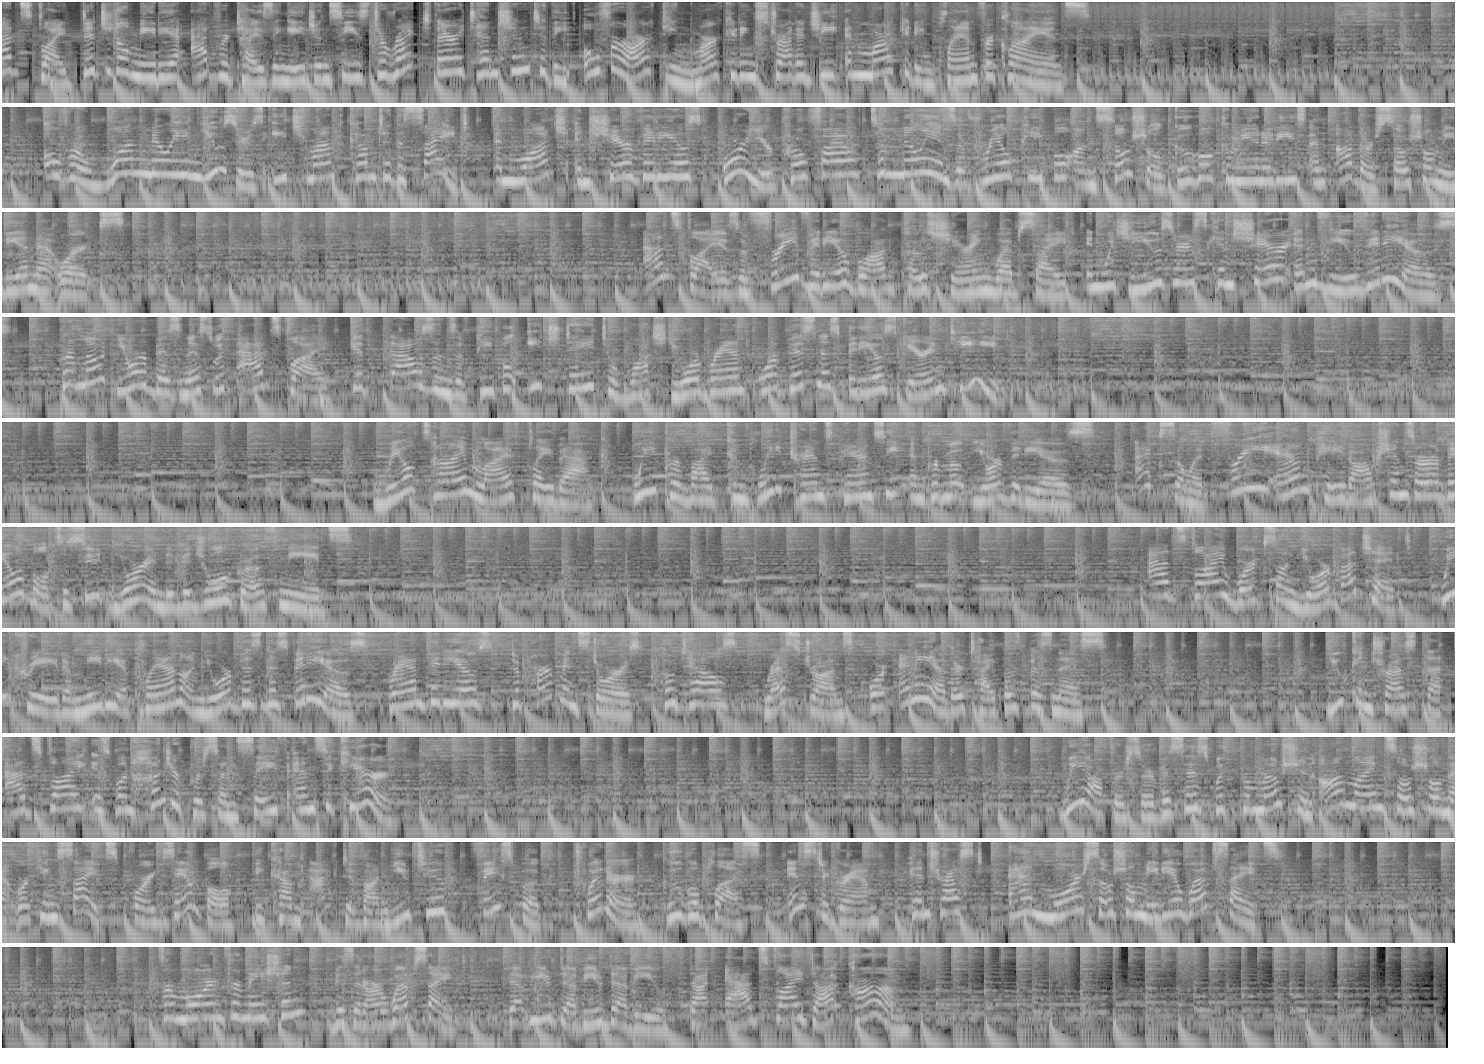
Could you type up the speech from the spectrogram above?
AdsFly digital media advertising agencies direct their attention to the overarching marketing strategy and marketing plan for clients. Over 1 million users each month come to the site and watch and share videos or your profile to millions of real people on social Google communities and other social media networks. AdsFly is a free video blog post sharing website in which users can share and view videos. Promote your business with AdsFly. Get thousands of people each day to watch your brand or business videos guaranteed. Real-time live playback. We provide complete transparency and promote your videos. Excellent free and paid options are available to suit your individual growth needs. AdsFly works on your budget. We create a media plan on your business videos, brand videos, department stores, hotels, restaurants, or any other type of business. You can trust that AdsFly is 100% safe and secure. We offer services with promotion online social networking sites. For example, become active on YouTube, Facebook, Twitter, Google, Instagram, Pinterest, and more social media websites. For more information, visit our website, www.adsfly.com.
